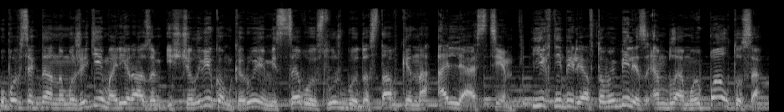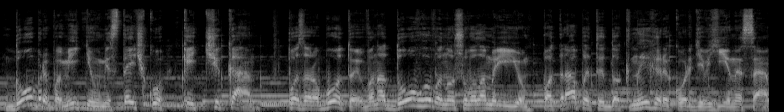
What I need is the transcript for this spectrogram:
У повсякденному житті Марі разом із чоловіком керує місцевою службою доставки на Алясці. Їхні білі автомобілі з емблемою Палтуса добре помітні у містечку Кетчікан. Поза роботою вона довго виношувала мрію потрапити до книги рекордів Гіннеса.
